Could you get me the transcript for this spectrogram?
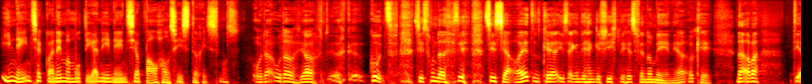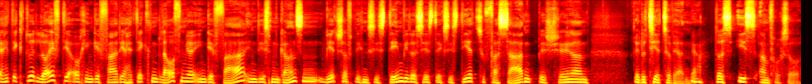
ich nenne es ja gar nicht mehr moderne, ich nenne es ja Bauhaushistorismus. Oder, oder, ja, gut, sie ist, 100, sie, sie ist sehr alt und ist eigentlich ein geschichtliches Phänomen, ja, okay. Na, aber die Architektur läuft ja auch in Gefahr. Die Architekten laufen ja in Gefahr, in diesem ganzen wirtschaftlichen System, wie das jetzt existiert, zu Fassadenbeschönern reduziert zu werden. Ja. Das ist einfach so.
